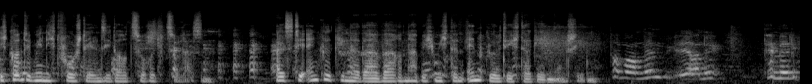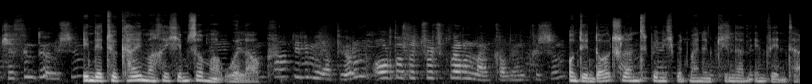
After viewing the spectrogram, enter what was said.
Ich konnte mir nicht vorstellen, sie dort zurückzulassen. Als die Enkelkinder da waren, habe ich mich dann endgültig dagegen entschieden. In der Türkei mache ich im Sommer Urlaub. Und in Deutschland bin ich mit meinen Kindern im Winter.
